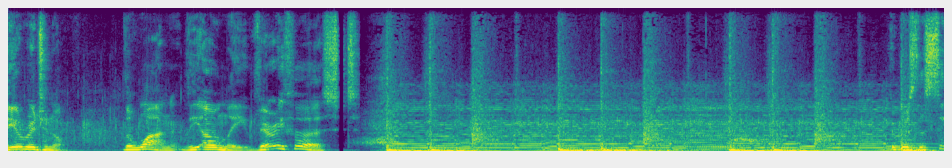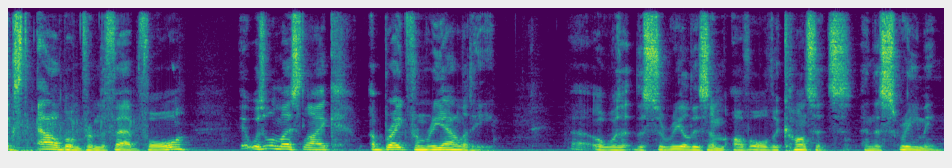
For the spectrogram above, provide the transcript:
The original, the one, the only, very first. It was the sixth album from the Fab Four. It was almost like a break from reality. Uh, or was it the surrealism of all the concerts and the screaming?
